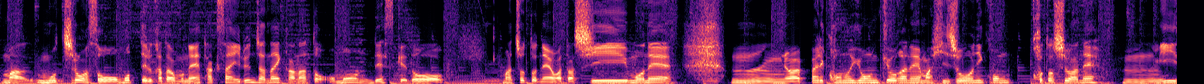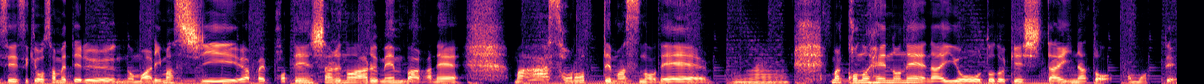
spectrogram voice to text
まあ、もちろんそう思ってる方もねたくさんいるんじゃないかなと思うんですけど、まあ、ちょっとね私もねうんやっぱりこの4強がね、まあ、非常に今今年はね、うん、いい成績を収めてるのもありますしやっぱりポテンシャルのあるメンバーがねまあ揃ってますので、うんまあ、この辺のね内容をお届けしたいなと思って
